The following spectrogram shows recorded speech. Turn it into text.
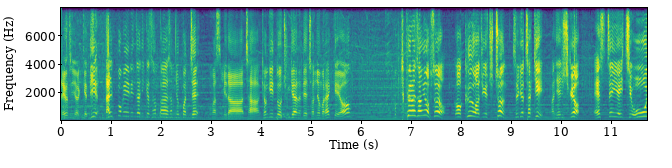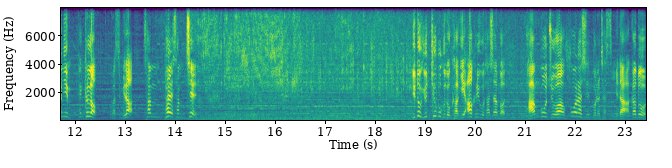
레거튼 10개. 니, 날뽕의 1인자님께서 3836번째. 고맙습니다. 자 경기 또 중계하는데 전념을 할게요. 뭐 특별한 상황이 없어요. 어, 그 와중에 추천 즐겨찾기 많이 해주시고요. SJH55님 팬클럽. 고맙습니다. 3837 유독 유튜브 구독하기. 아 그리고 다시 한번 광고주와 후원하실 분을 찾습니다. 아까도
